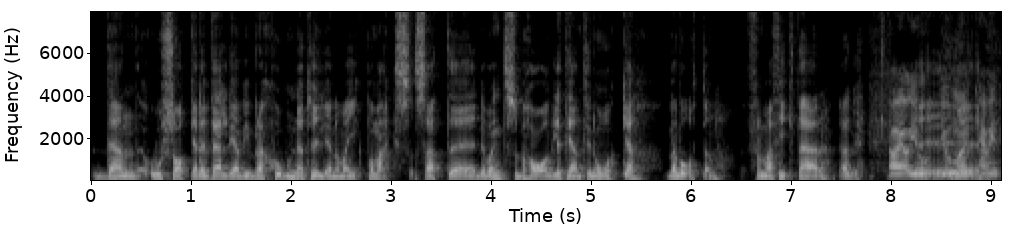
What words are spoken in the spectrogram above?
den orsakade väldiga vibrationer tydligen när man gick på max. Så att eh, det var inte så behagligt egentligen att åka med båten. För man fick det här, ja, Ja, ja jo, jo, man kan, vet,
